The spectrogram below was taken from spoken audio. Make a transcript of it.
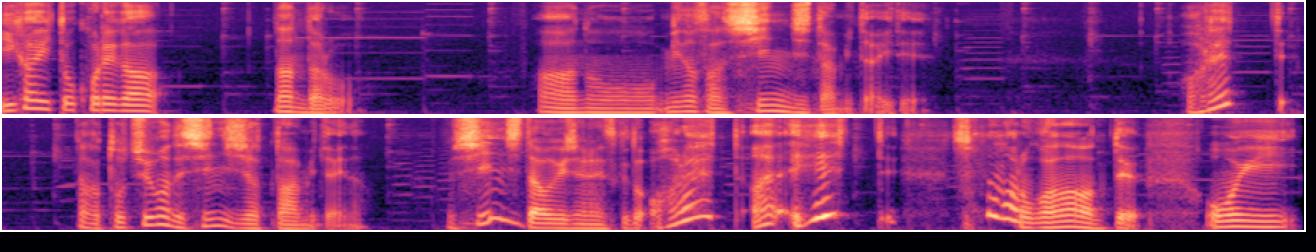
意外とこれが、なんだろう。あの、皆さん信じたみたいで、あれって、なんか途中まで信じちゃったみたいな。信じたわけじゃないですけど、あれえって、そうなのかなって思い、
